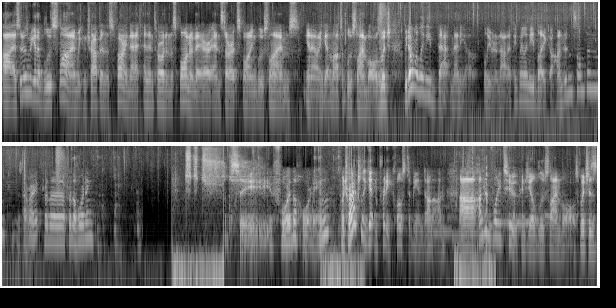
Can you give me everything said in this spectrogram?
Uh, as soon as we get a blue slime, we can trap it in the safari net and then throw it in the spawner there and start spawning blue slimes, you know, and getting lots of blue slime balls, which we don't really need that many of, believe it or not. I think we only need like a hundred and something. Is that right for the for the hoarding? Let's see, for the hoarding, which we're actually getting pretty close to being done on, uh, 142 congealed blue slime balls, which is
